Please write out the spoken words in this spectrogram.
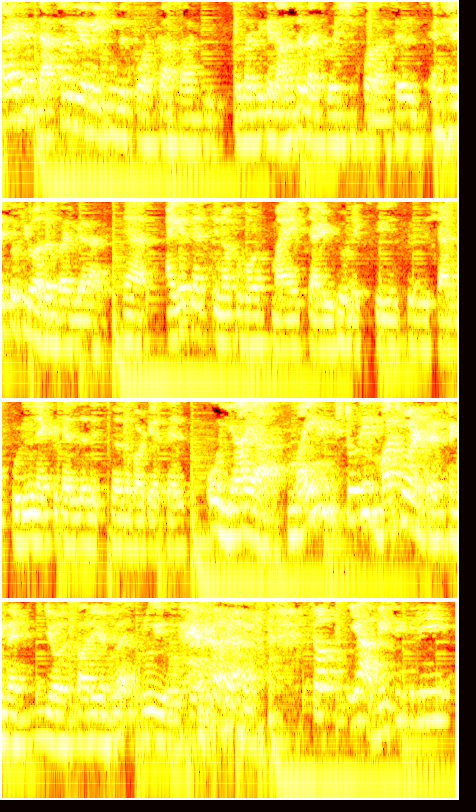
And I guess that's why we are making this podcast, aren't we? So that we can answer that question for ourselves and help a few others while we are at it. Yeah, I guess that's enough about my childhood experiences, Ishan. Would you like to tell the listeners about yourself? Oh, yeah, yeah. My story is much more interesting than yours. Sorry, Ujjwal. Screw you. Okay. so yeah, basically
